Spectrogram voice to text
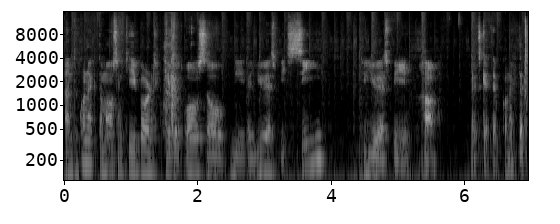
And to connect the mouse and keyboard, you will also need a USB-C to USB hub. Let's get them connected.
